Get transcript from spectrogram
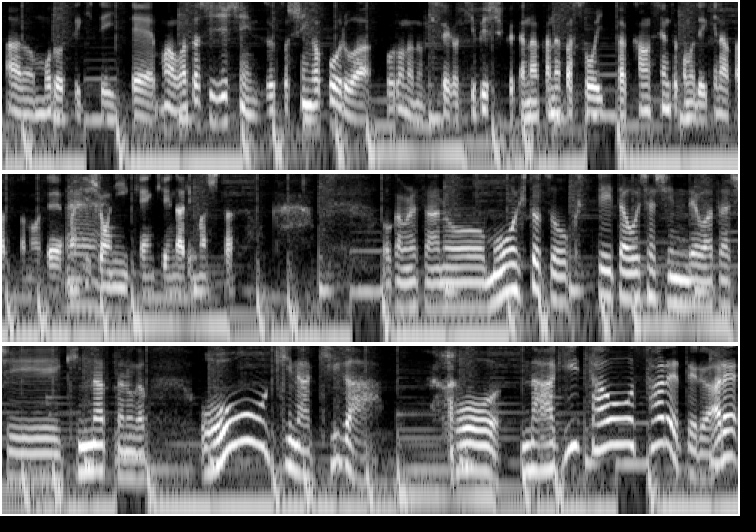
あの戻ってきていて、まあ、私自身ずっとシンガポールはコロナの規制が厳しくてなかなかそういった感染とかもできなかったので、まあ、ええ。非常にいい経験になりました。岡村さんあのもう一つ送っていたお写真で私気になったのが大きな木が こうなぎ倒されてる。あれ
